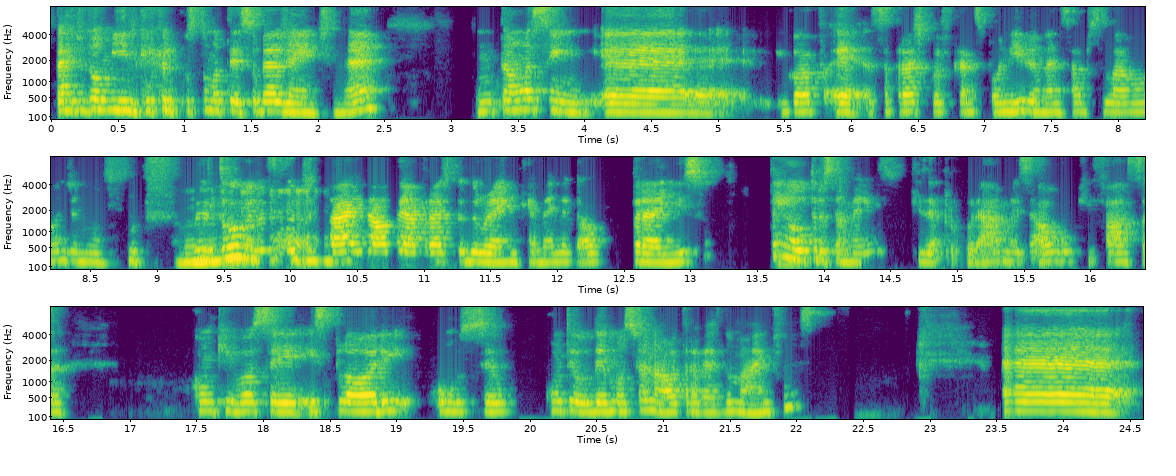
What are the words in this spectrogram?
perde o domínio que aquilo costuma ter sobre a gente, né? Então, assim, é, igual, é, essa prática vai ficar disponível, né? Sabe-se lá onde? No, no uhum. YouTube, no Spotify e tal, tem a prática do Rain, que é bem legal para isso. Tem outras também, se quiser procurar, mas algo que faça com que você explore o seu conteúdo emocional através do mindfulness. É,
